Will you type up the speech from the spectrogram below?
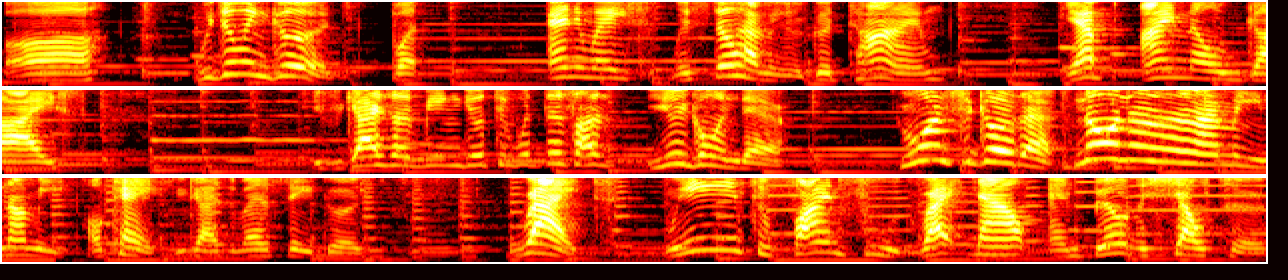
Uh, we're doing good, but anyways, we're still having a good time. Yep, I know, guys. If you guys are being guilty with this one, you're going there. Who wants to go there? No, no, no, not me, not me. Okay, you guys better stay good. Right, we need to find food right now and build a shelter.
